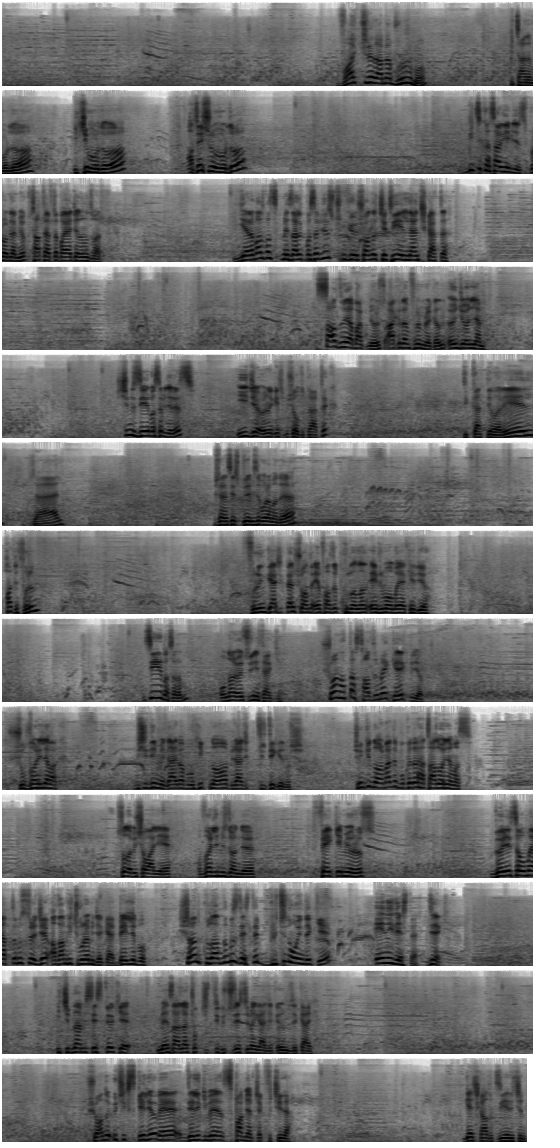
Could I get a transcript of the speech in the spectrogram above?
Valkyrie rağmen vurur mu? Bir tane vurdu. İki vurdu. Ateş ruhu vurdu. Bir tık hasar yiyebiliriz. Problem yok. Sağ tarafta bayağı canımız var. Yaramaz basıp mezarlık basabiliriz çünkü şu anda çeteyi elinden çıkarttı. Saldırıya abartmıyoruz. Arkadan fırın bırakalım. Önce önlem. Şimdi zehir basabiliriz. İyice öne geçmiş olduk artık. Dikkatli varil. Güzel. Prenses kulemize vuramadı. Hadi fırın. Fırın gerçekten şu anda en fazla kullanılan evrim olmayı hak ediyor. Zehir basalım. Onlar ölsün yeter ki. Şu an hatta saldırmaya gerek bile yok. Şu varile bak. Bir şey diyeyim mi? Galiba bu Hipno birazcık tilte girmiş. Çünkü normalde bu kadar hatalı oynamaz. Sola bir şövalye. Varilimiz döndü. Fake yemiyoruz. Böyle savunma yaptığımız sürece adam hiç vuramayacak yani belli bu. Şu an kullandığımız deste bütün oyundaki en iyi deste. Direkt. İçimden bir ses diyor ki mezarlar çok ciddi güçleştirme gelecek önümüzdeki ay. Şu anda 3x geliyor ve deli gibi spam yapacak fıçıyla. Geç kaldık ziyer için.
